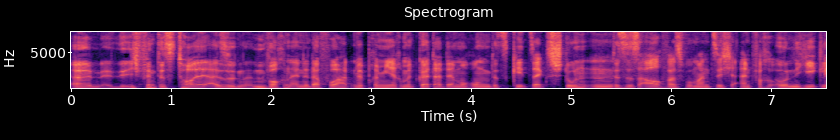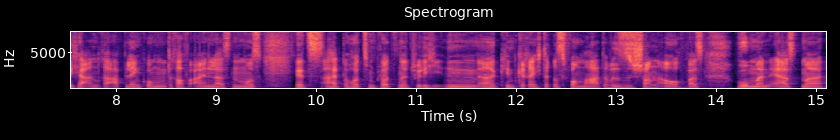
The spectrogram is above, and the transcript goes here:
äh, ich finde es toll. Also ein Wochenende davor hatten wir Premiere mit Götterdämmerung. Das geht sechs Stunden. Das ist auch was, wo man sich einfach ohne jegliche andere Ablenkung drauf einlassen muss. Jetzt hat Hotzenplotz natürlich ein äh, kindgerechteres Format, aber es ist schon auch was, wo man erstmal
